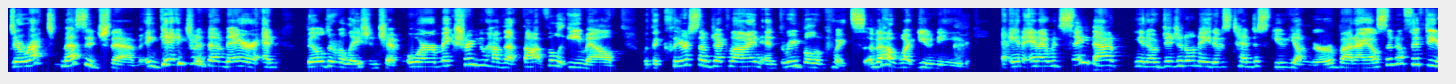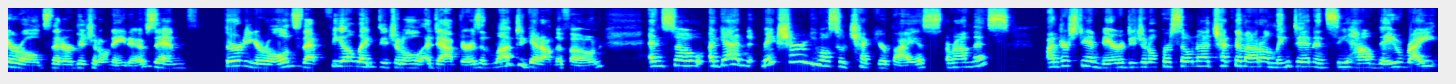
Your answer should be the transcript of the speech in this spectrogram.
direct message them, engage with them there, and build a relationship. Or make sure you have that thoughtful email with a clear subject line and three bullet points about what you need. And, and I would say that, you know, digital natives tend to skew younger, but I also know 50 year olds that are digital natives and 30 year olds that feel like digital adapters and love to get on the phone. And so, again, make sure you also check your bias around this, understand their digital persona, check them out on LinkedIn and see how they write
